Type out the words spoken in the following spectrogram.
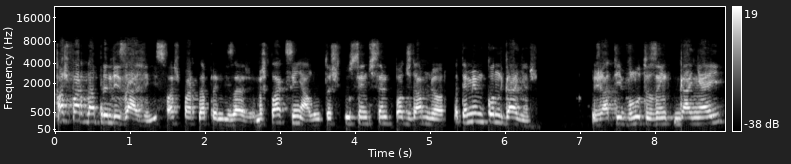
faz parte da aprendizagem, isso faz parte da aprendizagem. Mas claro que sim, há lutas que tu sentes sempre podes dar melhor, até mesmo quando ganhas. Eu já tive lutas em que ganhei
